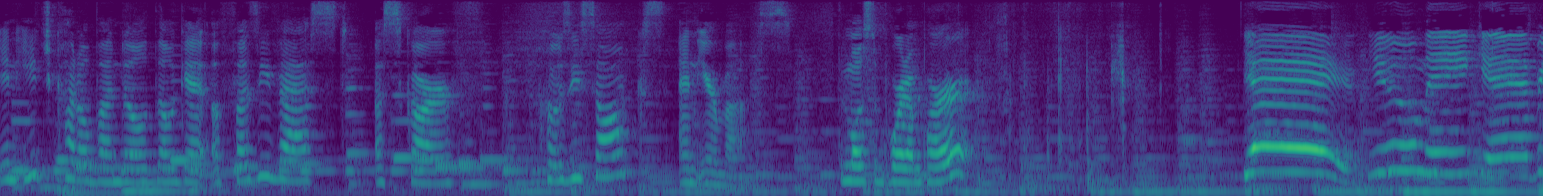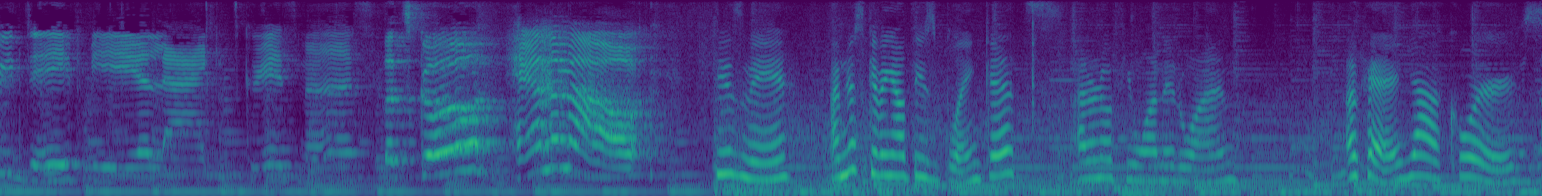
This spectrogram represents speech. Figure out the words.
In each cuddle bundle, they'll get a fuzzy vest, a scarf, cozy socks, and earmuffs. The most important part? Yay! You make every day feel like it's Christmas. Let's go hand them out. Excuse me, I'm just giving out these blankets. I don't know if you wanted one. Okay, yeah, of course.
